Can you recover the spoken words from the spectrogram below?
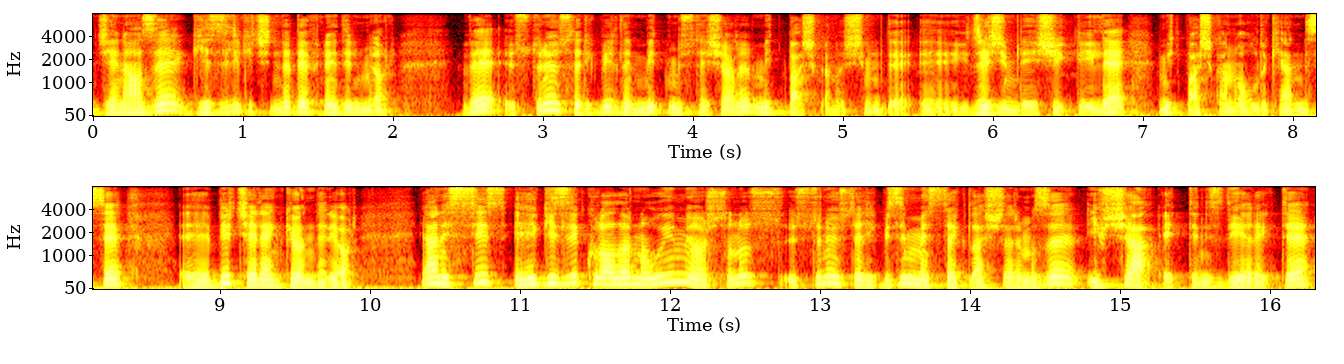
cenaze gizlilik içinde defnedilmiyor. Ve üstüne üstelik bir de MİT müsteşarı, MİT başkanı şimdi e, rejim değişikliğiyle MİT başkanı oldu kendisi. E, bir çelenk gönderiyor. Yani siz e, gizli kurallarına uymuyorsunuz. Üstüne üstelik bizim meslektaşlarımızı ifşa ettiniz diyerek de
